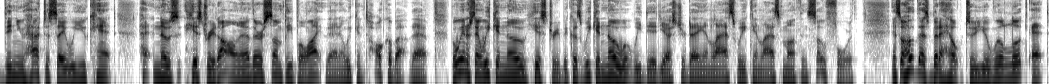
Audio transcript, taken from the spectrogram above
then you have to say, well, you can't ha- know history at all. Now, there are some people like that, and we can talk about that. But we understand we can know history because we can know what we did yesterday and last week and last month and so forth. And so I hope that's been a help to you. We'll look at,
